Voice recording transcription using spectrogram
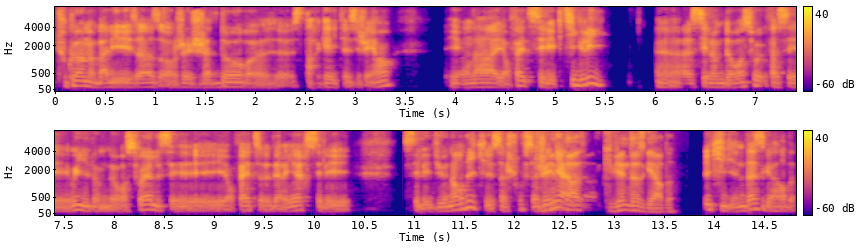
Tout comme bah, les j'ai- j'adore Stargate SG1, et on a, et en fait, c'est les petits gris. Euh, c'est l'homme de Roswell. Enfin, c'est oui, l'homme de Roswell. C'est en fait derrière, c'est les, c'est les dieux nordiques. Et ça, je trouve ça Qui viennent génial d'As- Qui viennent d'Asgard. et qui viennent d'Asgard. Bah,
